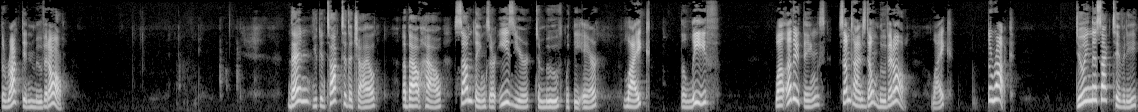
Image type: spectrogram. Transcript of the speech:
the rock didn't move at all. Then you can talk to the child about how some things are easier to move with the air, like the leaf, while other things sometimes don't move at all, like the rock. Doing this activity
